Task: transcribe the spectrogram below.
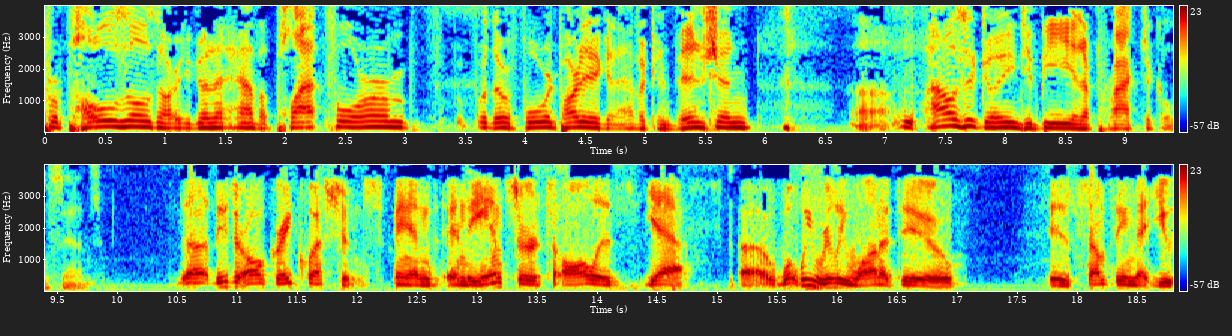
proposals? Are you going to have a platform for the Forward Party? Are you going to have a convention? Uh, how is it going to be in a practical sense? Uh, these are all great questions, and and the answer to all is yes. Uh, what we really want to do is something that you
